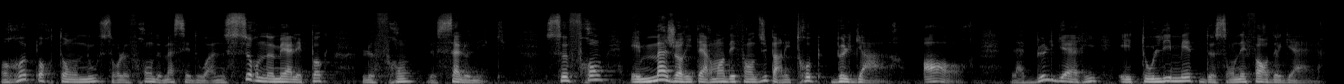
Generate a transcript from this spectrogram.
reportons-nous sur le front de Macédoine, surnommé à l'époque le front de Salonique. Ce front est majoritairement défendu par les troupes bulgares. Or, la Bulgarie est aux limites de son effort de guerre,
